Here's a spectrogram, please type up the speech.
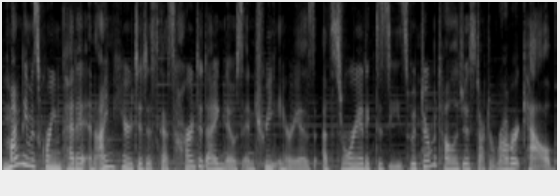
My name is Corinne Pettit, and I'm here to discuss hard to diagnose and treat areas of psoriatic disease with dermatologist Dr. Robert Kalb.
